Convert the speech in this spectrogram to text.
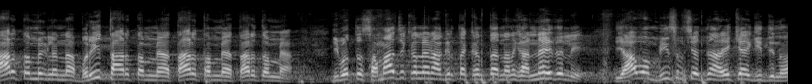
ತಾರತಮ್ಯಗಳನ್ನು, ಬರೀ ತಾರತಮ್ಯ ತಾರತಮ್ಯ ತಾರತಮ್ಯ. ಇವತ್ತು ಸಮಾಜ ಕಲ್ಯಾಣ ಆಗಿರ್ತಕ್ಕಂಥ ನನಗೆ ಅನ್ಯಾಯದಲ್ಲಿ ಯಾವ ಮೀಸಲು ಕ್ಷೇತ್ರ ಆಯ್ಕೆ ಆಗಿದ್ದೀನೋ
